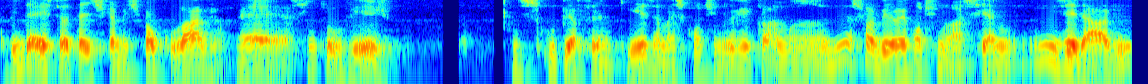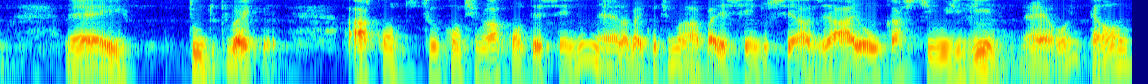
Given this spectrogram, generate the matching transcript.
A vida é estrategicamente calculável, né? É assim que eu vejo desculpe a franqueza, mas continue reclamando e a sua vida vai continuar a ser miserável, né? E tudo que vai a continuar acontecendo nela vai continuar aparecendo ser azar ou castigo divino, né? Ou então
